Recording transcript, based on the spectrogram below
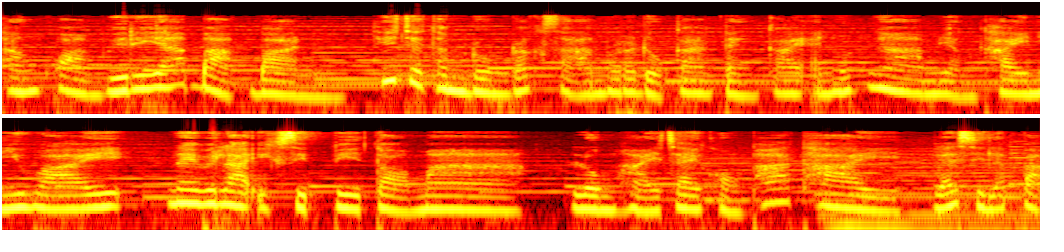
ทั้งความวิริยะบากบัน่นที่จะทำรงรักษามรดกการแต่งกายอันงดงามอย่างไทยนี้ไว้ ในเวลาอีกสิบปีต่อมา ลมหายใจของผ้าไทย และศิลปะ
